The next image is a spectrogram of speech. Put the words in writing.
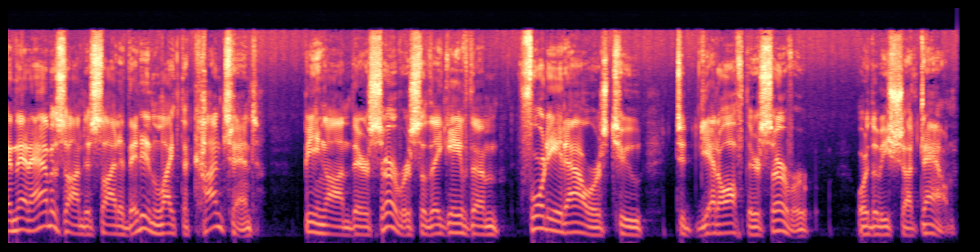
And then Amazon decided they didn't like the content being on their server, so they gave them 48 hours to to get off their server or they'll be shut down.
